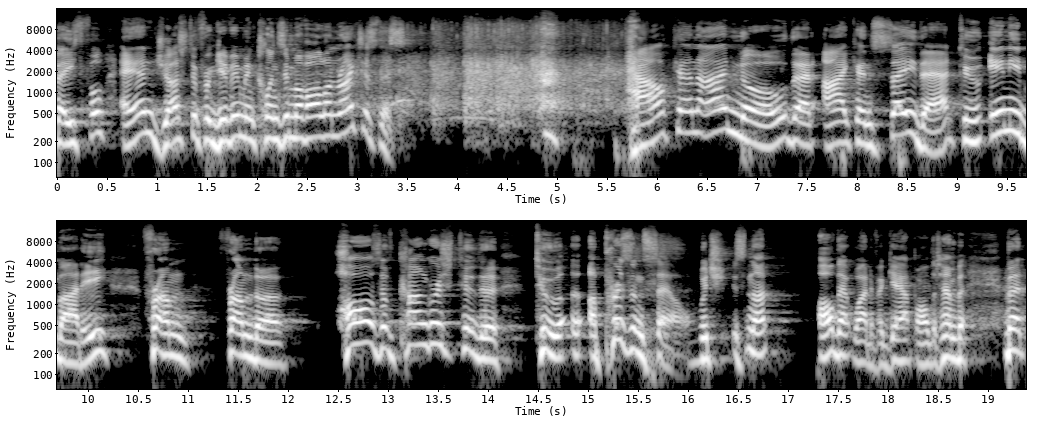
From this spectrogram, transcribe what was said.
faithful and just to forgive him and cleanse him of all unrighteousness. How can I know that I can say that to anybody from, from the halls of Congress to the, to a, prison cell, which is not all that wide of a gap all the time, but, but,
